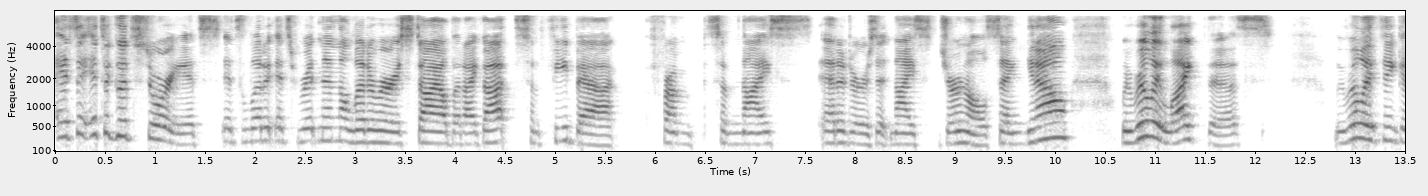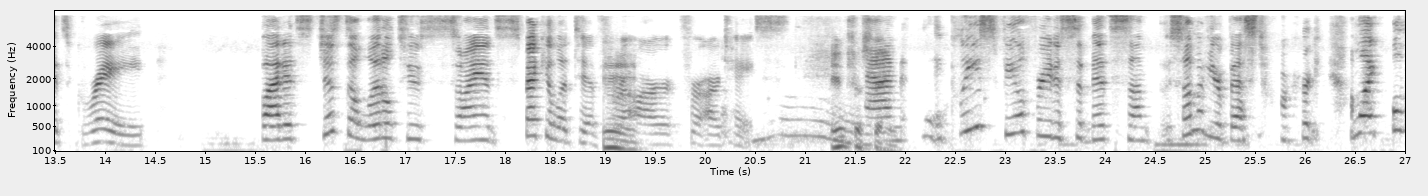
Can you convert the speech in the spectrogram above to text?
it's a, it's a good story. It's it's lit, it's written in the literary style but i got some feedback from some nice editors at nice journals saying, you know, we really like this. We really think it's great, but it's just a little too science speculative for mm. our for our taste. Interesting. And please feel free to submit some some of your best work. I'm like, well,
